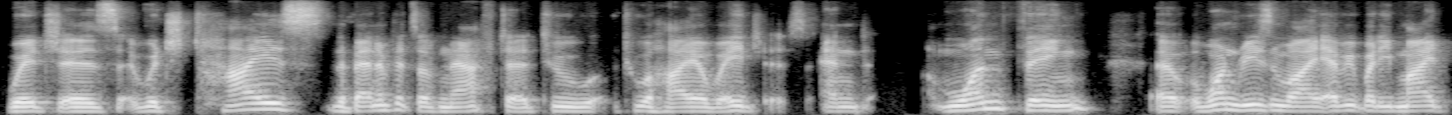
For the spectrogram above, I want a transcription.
which is which ties the benefits of NAFTA to to higher wages. And one thing, uh, one reason why everybody might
